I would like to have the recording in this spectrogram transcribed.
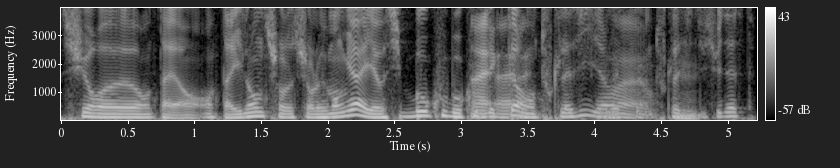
sur, euh, en, Thaï- en Thaïlande, sur, le- sur le manga. Il y a aussi beaucoup, beaucoup Ouais, de lecteurs ouais, dans toute l'Asie, hein, toute l'Asie Mm. du Sud-Est.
